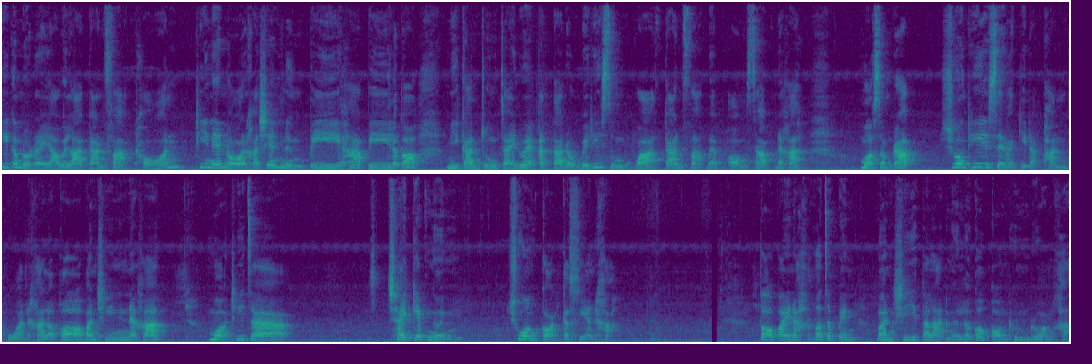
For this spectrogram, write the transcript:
ที่กำหนดระยะเวลาการฝากถอนที่แน่นอนค่ะ เช่น 1 ปี 5 ปี แล้วก็มีการจูงใจด้วยอัตราดอกเบี้ยที่สูงกว่าการฝากแบบออมทรัพย์นะคะ เหมาะสำหรับช่วงที่เศรษฐกิจผันผวนค่ะ แล้วก็บัญชีนี้นะคะ เหมาะที่จะ ใช้เก็บเงินช่วงก่อนเกษียณค่ะ ต่อไปนะคะก็จะเป็นบัญชีตลาดเงินแล้วก็กองทุนรวมค่ะ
